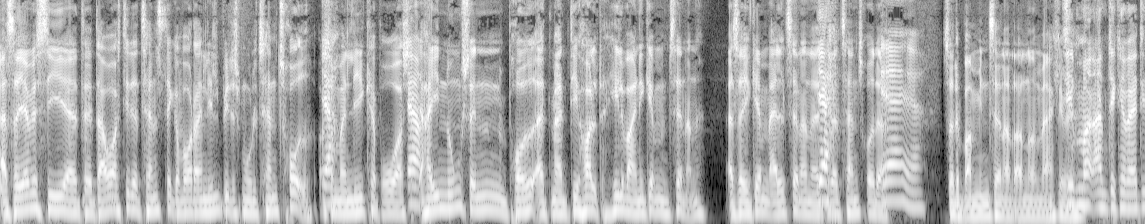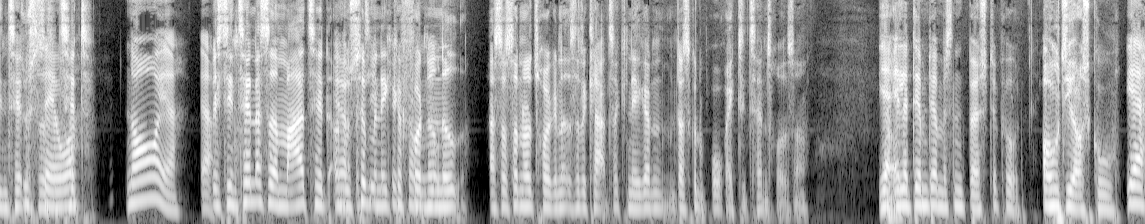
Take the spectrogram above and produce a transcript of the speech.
Altså, jeg vil sige, at øh, der er også de der tandstikker, hvor der er en lille bitte smule tandtråd, og Ja. som man lige kan bruge også. Ja. Har I nogensinde prøvet, at man, de holdt hele vejen igennem tænderne? Altså igennem alle tænderne, Ja. ja. de der tandtråd der? Ja, ja. Så er det bare mine tænder, der er noget mærkeligt Det, ved. må, jamen, det kan være, at dine tænder Du sidder for tæt. Nå, ja. ja. Hvis dine tænder sidder meget tæt, og Ja, du simpelthen ikke kan kan få den ned. ned, altså så når du trykker ned, så er det klart, så knækker den. Der skal du bruge rigtig tandtråd så. Ja, eller dem der med sådan en børste på. Åh, oh, de er også gode. Ja,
